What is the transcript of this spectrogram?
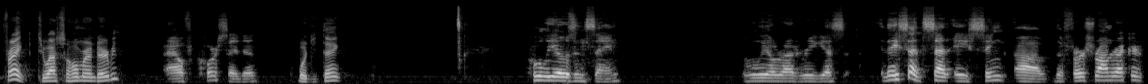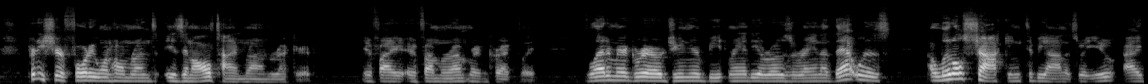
Frank, did you watch the home run derby? Of course I did. What'd you think? Julio's insane. Julio Rodriguez. They said set a sing uh the first round record. Pretty sure 41 home runs is an all time round record, if I if I'm remembering correctly. Vladimir Guerrero Jr. beat Randy Arozarena. That was a little shocking, to be honest with you. I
